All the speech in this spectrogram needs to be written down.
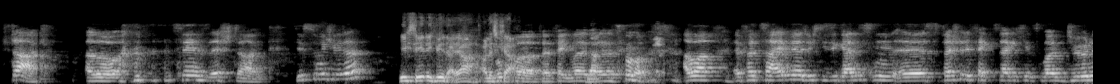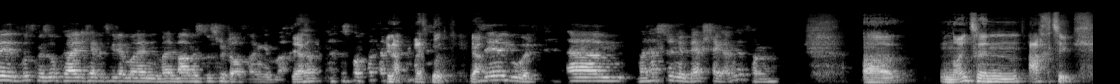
Stark. Also sehr, sehr stark. Siehst du mich wieder? Ich sehe dich wieder, ja, alles Super, klar. Perfekt, ja. aber äh, verzeih mir durch diese ganzen äh, Special Effects, sage ich jetzt mal, Töne, wurde mir so kalt, ich habe jetzt wieder mein, mein warmes Düsseldorf angemacht. Ja, ja? Also, genau, alles gut. Ja. Sehr gut. Ähm, wann hast du in den Bergsteig angefangen? Äh, 1980.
